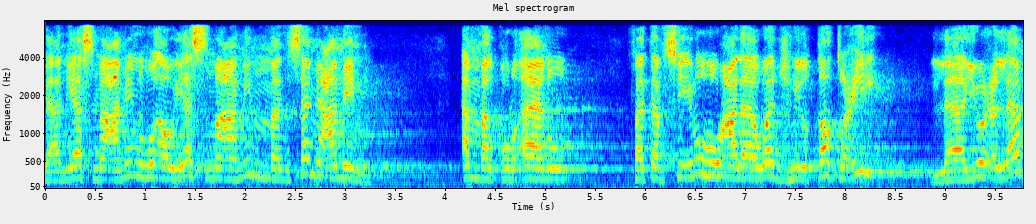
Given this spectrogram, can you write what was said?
بأن يسمع منه أو يسمع ممن سمع منه. أما القرآن فتفسيره على وجه القطع لا يعلم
